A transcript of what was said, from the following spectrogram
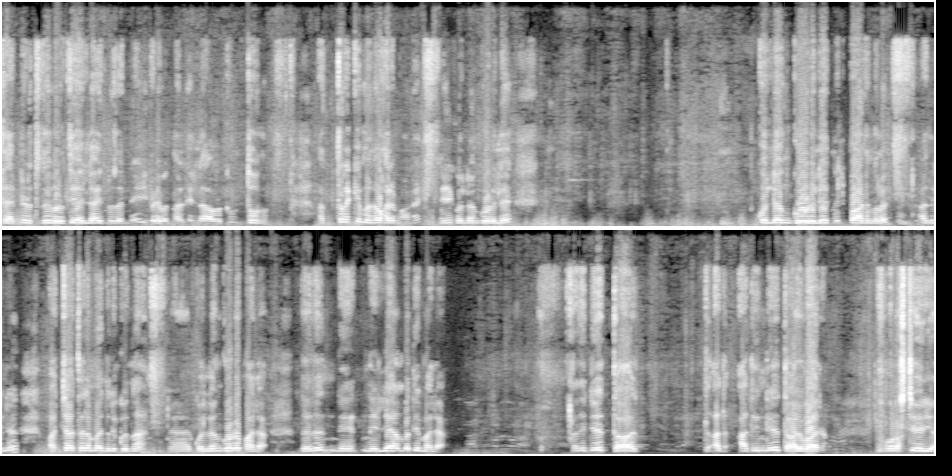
തിരഞ്ഞെടുത്തത് വെറുതെയല്ല എന്ന് തന്നെ ഇവിടെ വന്നാൽ എല്ലാവർക്കും തോന്നും. അത്രയ്ക്ക് മനോഹരമാണ് ഈ കൊല്ലംകോടിലെ കൊല്ലംകോടിലെ നെൽപ്പാടങ്ങൾ അതിന് പശ്ചാത്തലമായി നിൽക്കുന്ന കൊല്ലംകോട് മല അതായത് നെല്ലിയാമ്പതി മല. അതിന്റെ താ അത് അതിന്റെ താഴ്വാരം ഫോറസ്റ്റ് ഏരിയ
